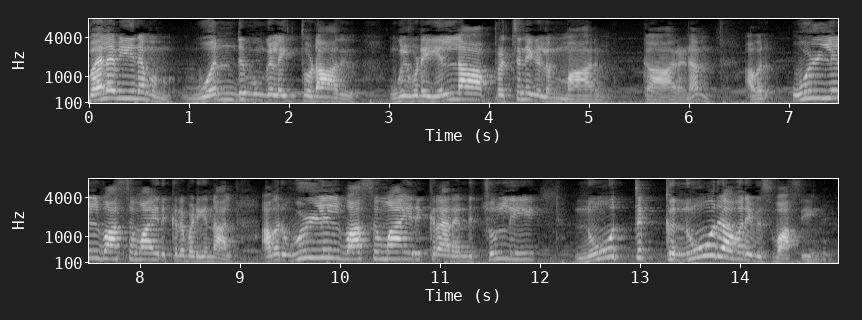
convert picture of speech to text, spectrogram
பலவீனமும் ஒன்று உங்களை தொடாது. உங்களுடைய எல்லா பிரச்சனைகளும் மாறும். காரணம் அவர் உள்ளில் வாசமாயிருக்கிறபடியினால். அவர் உள்ளில் வாசமாயிருக்கிறார் என்று சொல்லி நூற்றுக்கு நூறு அவரை விசுவாசியுங்கள்.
